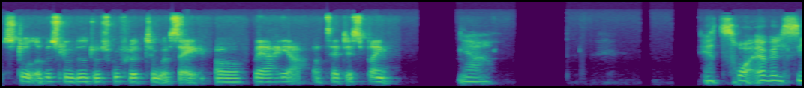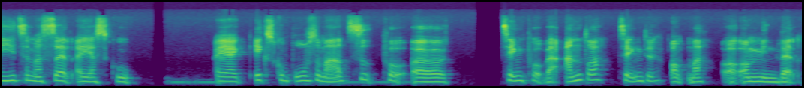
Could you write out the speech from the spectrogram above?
stod og besluttede, at du skulle flytte til USA og være her og tage det spring? Ja. Jeg tror, jeg vil sige til mig selv, at jeg skulle at jeg ikke skulle bruge så meget tid på at tænke på, hvad andre tænkte om mig og om min valg.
